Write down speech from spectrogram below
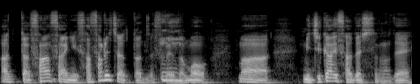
あった3歳に刺されちゃったんですけれども、えー、まあ短い差でしたので。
